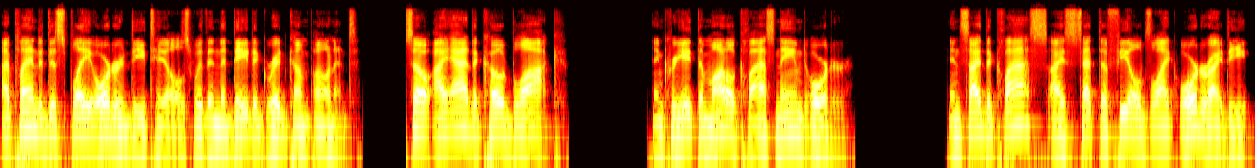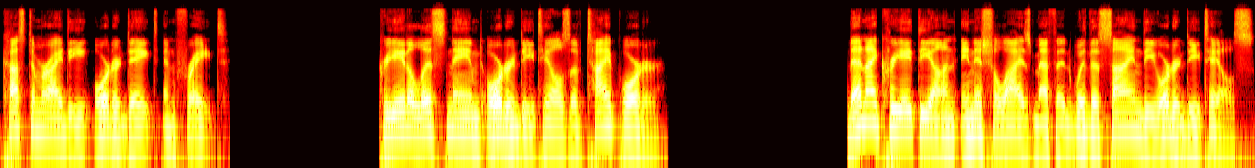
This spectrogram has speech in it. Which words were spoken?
I plan to display order details within the data grid component. So I add the code block and create the model class named order. Inside the class, I set the fields like order ID, customer ID, order date, and freight. create a list named order details of type order. Then I create the onInitialize method with assign the order details.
